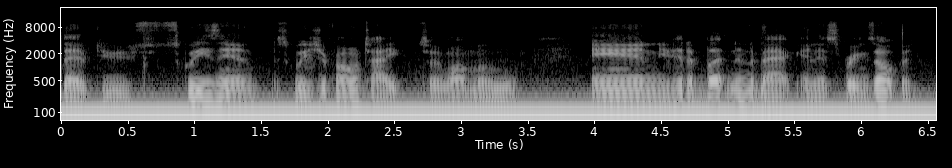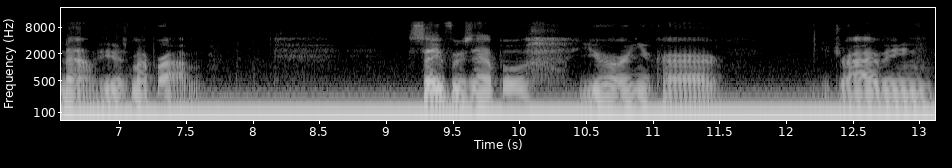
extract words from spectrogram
that you squeeze in to squeeze your phone tight so it won't move and you hit a button in the back and it springs open. Now, here's my problem. Say, for example, you're in your car, you're driving,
